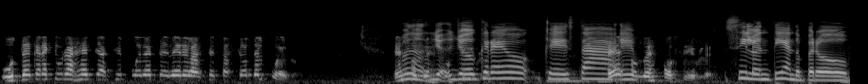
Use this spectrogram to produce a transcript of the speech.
¿Usted cree que una gente así puede tener la aceptación del pueblo? Eso Bueno, no es yo, creo que está... Eso eh, no es posible. Sí, lo entiendo, pero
